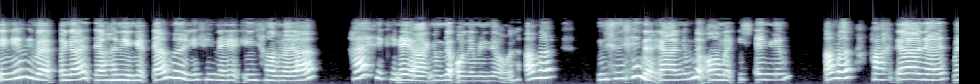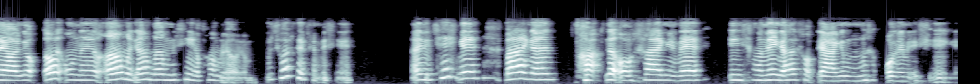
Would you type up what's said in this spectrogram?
Dediğim gibi özellikle hani deprem bölgesinde insanlara her şekilde yardımcı olabiliyoruz. Ama düşünsene yardımcı olmak istedim ama hastane veya doktor onları almadan ben bir şey yapamıyorum. Bu çok kötü bir şey. Hani keşke bazen farklı olsaydı ve insanlara daha çok yardımımız olabilseydi.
